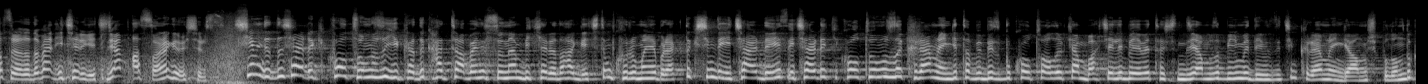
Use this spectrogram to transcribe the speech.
O sırada da ben içeri geçeceğim. Az sonra görüşürüz. Şimdi dışarıdaki koltuğumuzu yıkadık. Hatta ben üstünden bir kere daha geçtim. Kurumaya bıraktık. Şimdi içerideyiz. İçerideki koltuğumuz da krem rengi. Tabii biz bu koltuğu alırken bahçeli bir eve taşınacağımızı bilmediğimiz için krem rengi almış bulunduk.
